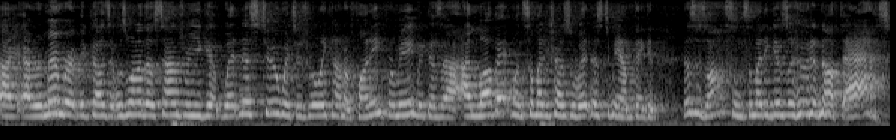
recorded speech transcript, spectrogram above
I, remember it because it was one of those times where you get witnessed to, which is really kind of funny for me because I, I love it when somebody tries to witness to me. I'm thinking, this is awesome. Somebody gives a hoot enough to ask.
